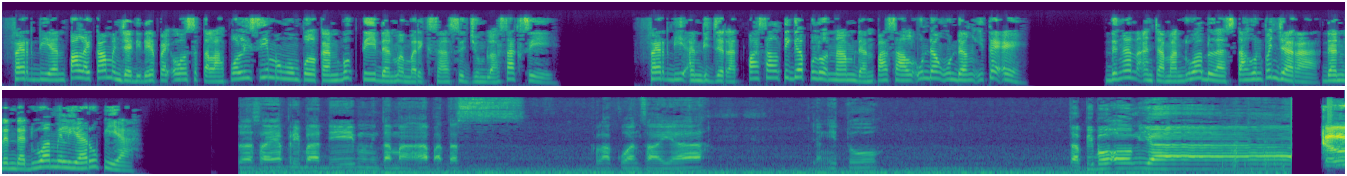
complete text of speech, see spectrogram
Ferdian Paleka menjadi DPO setelah polisi mengumpulkan bukti dan memeriksa sejumlah saksi. Ferdian dijerat pasal 36 dan pasal Undang-Undang ITE dengan ancaman 12 tahun penjara dan denda 2 miliar rupiah. Saya pribadi meminta maaf atas kelakuan saya yang itu tapi bohong ya. kamu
